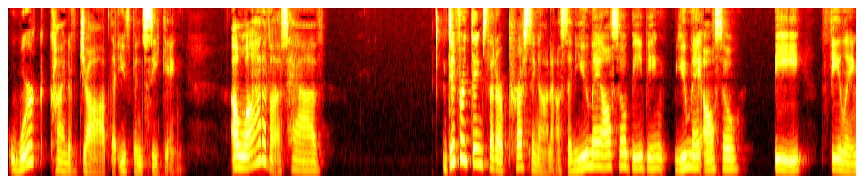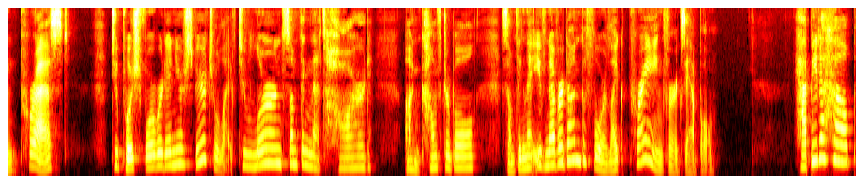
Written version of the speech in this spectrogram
work kind of job that you've been seeking. A lot of us have different things that are pressing on us and you may also be being you may also be feeling pressed to push forward in your spiritual life, to learn something that's hard, uncomfortable, something that you've never done before, like praying, for example. Happy to help.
